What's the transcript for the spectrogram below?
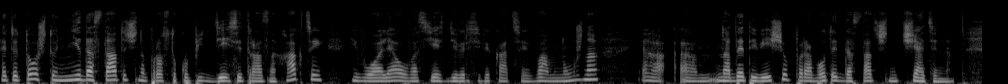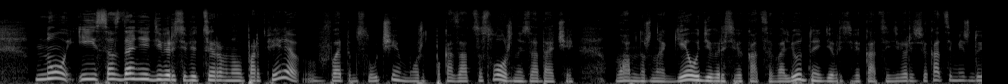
это то, что недостаточно просто купить 10 разных акций, и вуаля, у вас есть диверсификация. Вам нужно э, э, над этой вещью поработать достаточно тщательно. Ну и создание диверсифицированного портфеля в этом случае может показаться сложной задачей. Вам нужна геодиверсификация, валютная диверсификация, диверсификация между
